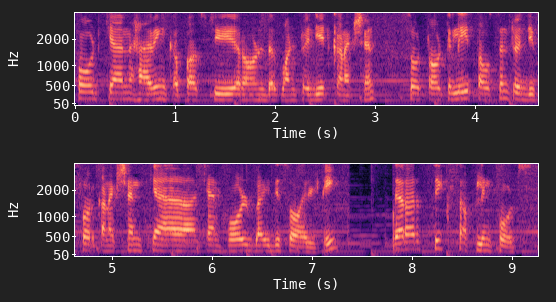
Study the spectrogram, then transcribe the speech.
port can having capacity around 128 connections. So totally 1024 connection can, can hold by this OLT. There are six uplink ports.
